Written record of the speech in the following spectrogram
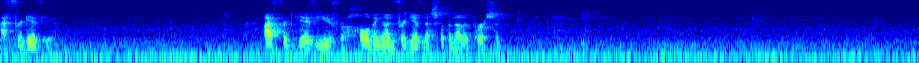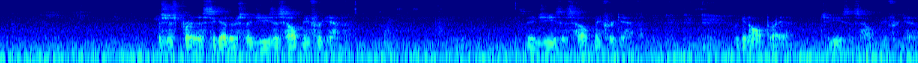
I forgive you. I forgive you for holding unforgiveness with another person. Let's just pray this together. Say, Jesus, help me forgive. Say, Jesus, help me forgive. We can all pray it. Jesus, help me forgive.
